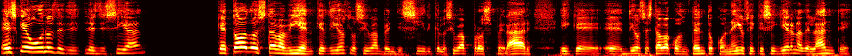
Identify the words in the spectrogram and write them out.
Es que unos les decían que todo estaba bien, que Dios los iba a bendecir, que los iba a prosperar y que eh, Dios estaba contento con ellos y que siguieran adelante.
